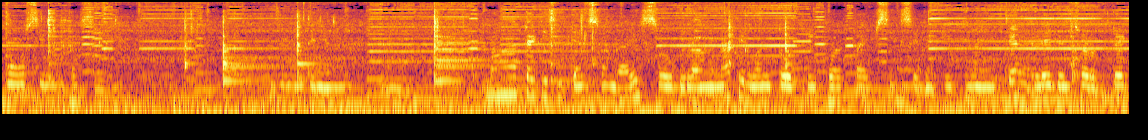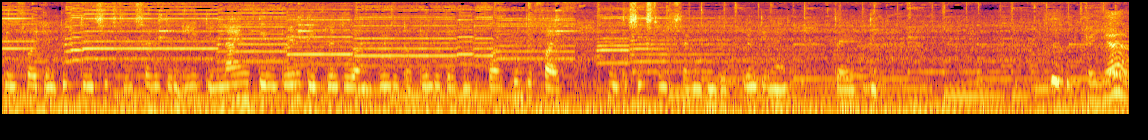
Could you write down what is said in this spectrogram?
Buusin kasi. Hindi natin yan. Mga 30 seconds lang guys. So, bilangin natin. 1, 2, 3, 4, 5, 6, 7, 8, 9, 10, 11, 12, 13, 14, 15, 16, 17, 18, 19, 20, 21, 22, 23, 24, 25, 26, 27, 28, 29, 30. Kaya,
